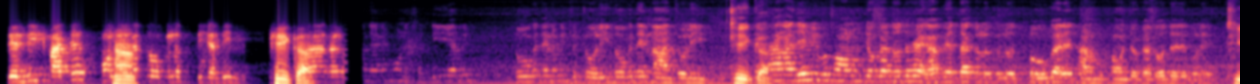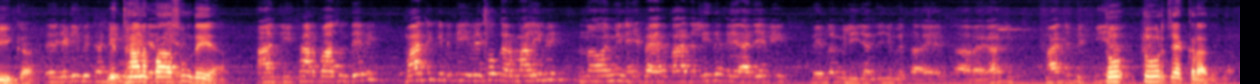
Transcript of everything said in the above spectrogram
ਦਿੰਦੀ ਸੀ ਮੱਝ ਹੁਣ ਹਾਂ। 2 ਕਿਲੋ ਦਿੱਤੀ ਜਾਂਦੀ ਸੀ। ਠੀਕ ਆ। ਦੋ ਕੁ ਦਿਨ ਵਿੱਚ ਚੋਲੀ ਦੋ ਕੁ ਦਿਨ ਨਾ ਚੋਲੀ। ਠੀਕ ਆ। ਖਾਣਾ ਜੇ ਵੀ ਵਿਖਾਉਣ ਜੋਗਾ ਦੁੱਧ ਹੈਗਾ ਵੀ ਅੱਧਾ ਕਿਲੋ ਕਿਲੋ ਹੋਊਗਾ ਇਹ ਖਾਣ ਵਿਖਾਉਣ ਜੋਗਾ ਦੁੱਧ ਇਹਦੇ ਕੋਲੇ। ਠੀਕ ਆ। ਤੇ ਜਿਹੜੀ ਵੀ ਠੰਡੀ ਇਹ ਥਣ ਮਿਲੀ ਪਾਸ ਜਾਂਦੀ ਹੁੰਦੇ ਆ। ਆ। ਹਾਂਜੀ ਥਣ ਪਾਸ ਹੁੰਦੇ ਵੀ। ਮੱਝ ਵੀ ਵੇਖੋ ਕਰਮ ਵਾਲੀ ਵੀ 9 ਮਹੀਨੇ ਪੈਰ ਪਾ ਚੱਲੀ ਤੇ ਫਿਰ ਅਜੇ ਵੀ ਵੇਖ ਲਓ ਮਿਲੀ ਜਾਂਦੀ ਜਿਵੇਂ ਸਾ- ਇਹ ਹਿਸਾਬ ਹੈਗਾ ਕਿ ਮੱਝ ਮਿੱਠੀ ਆ। ਤੋ ਤੋਰ ਚੈੱਕ ਕਰਾ ਦੇਗਾ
